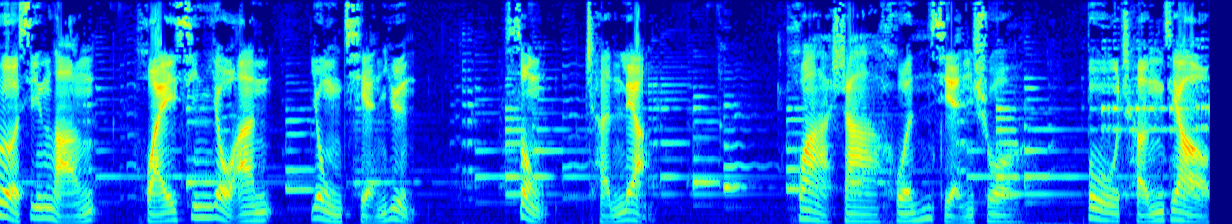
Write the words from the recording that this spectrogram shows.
贺新郎，怀新又安，用前韵。宋，陈亮。画沙浑闲说，不成教，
